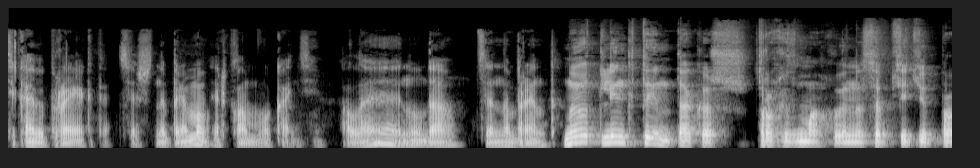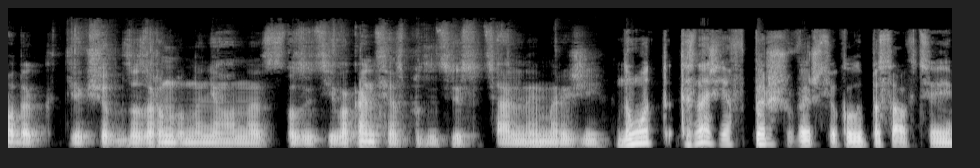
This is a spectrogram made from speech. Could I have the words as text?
цікаві проекти. Це ж не прямо реклама вакансій, але ну да, це на бренд. Ну от LinkedIn також трохи змахує на substitute product, якщо зазирнути на нього не з позиції вакансії, а з позиції соціальної мережі. Ну от ти знаєш, я в першу версію, коли писав ці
